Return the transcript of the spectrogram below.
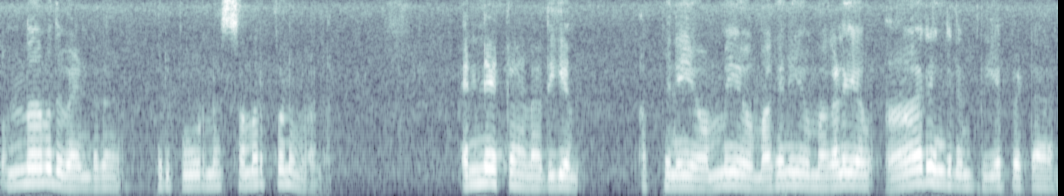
ഒന്നാമത് വേണ്ടത് ഒരു പൂർണ സമർപ്പണമാണ്. എന്നേക്കാളധികം അപ്പനെയോ അമ്മയോ മകനെയോ മകളെയോ ആരെങ്കിലും പ്രിയപ്പെട്ടാൽ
